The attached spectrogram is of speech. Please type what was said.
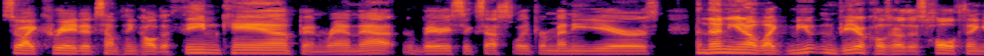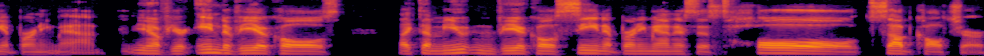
So I created something called a theme camp and ran that very successfully for many years. And then, you know, like mutant vehicles are this whole thing at Burning Man. You know, if you're into vehicles, like the mutant vehicle scene at Burning Man is this whole subculture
